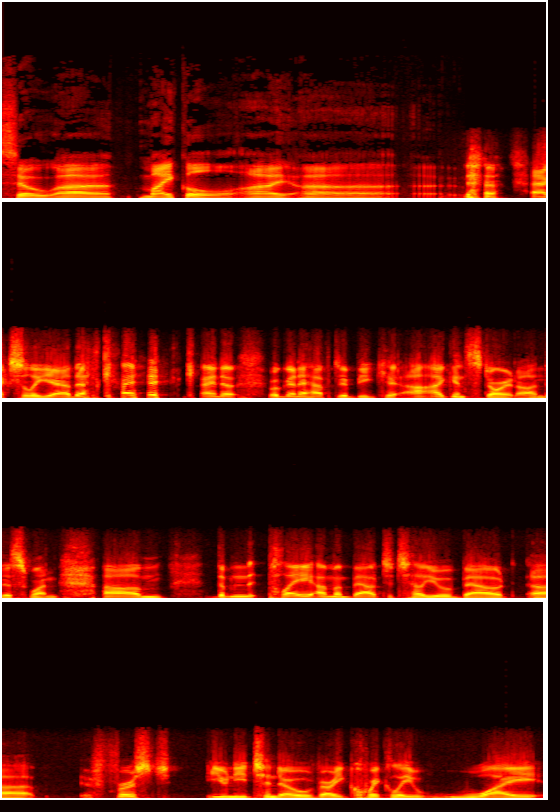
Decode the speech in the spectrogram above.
So, uh, Michael, I uh... actually, yeah, that's kind of, kind of, we're going to have to be. I can start on this one. Um, the play I'm about to tell you about. Uh, first, you need to know very quickly why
